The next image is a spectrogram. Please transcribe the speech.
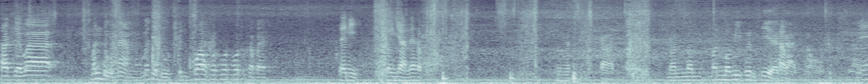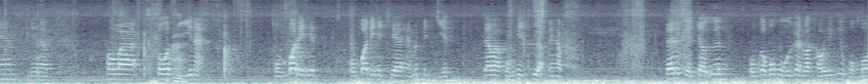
ถ้าเกิดว่ามันดูดน้ำน่ะมันจะดูดเป็นพวกพดๆๆเข้าไปแต่นี่ต้องย่างนะครับ นะครับอากาศมันมันมันบ่มีพื้นที่อากาศเขาแม่นนี่ครับ เพราะว่าตัวสีน่ะ ผมบ่ได้เฮ็ดผมบ่ได้เฮ็ดแค่ให้มันเป็นเกียรติแต่ว่าผมเฮ็ดเคลือบนะครับ แต่ถ้าเกิดเจ้าอื่น ผมก็บ่ฮู้คือกันว่าเขาเฮ็ดคือผมบ่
